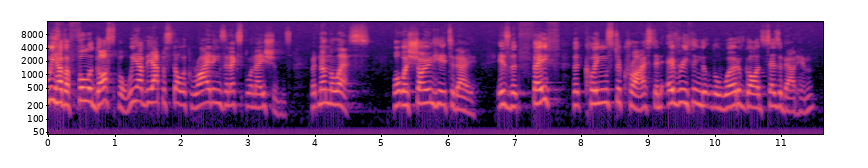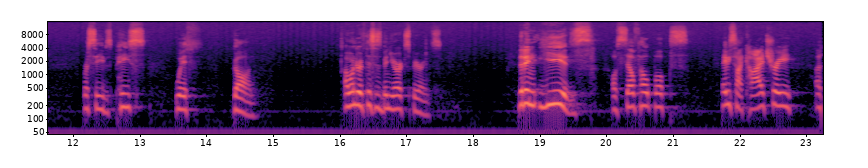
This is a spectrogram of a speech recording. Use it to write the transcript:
We have a fuller gospel. We have the apostolic writings and explanations. But nonetheless, what we're shown here today is that faith that clings to Christ and everything that the Word of God says about Him receives peace with God. I wonder if this has been your experience. That in years of self help books, maybe psychiatry uh,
